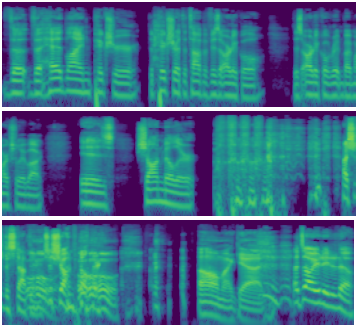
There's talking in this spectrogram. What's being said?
the the headline picture, the picture at the top of his article, this article written by Mark Schlabach, is Sean Miller. I should have stopped there. It's just Sean Miller. Oh my god. That's all you need to know.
